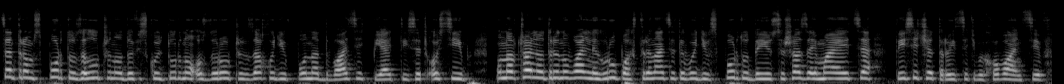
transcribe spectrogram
Центром спорту залучено до фізкультурно-оздоровчих заходів понад 25 тисяч осіб. У навчально-тренувальних групах з 13 видів спорту ДЮСШ займається 1030 вихованців.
